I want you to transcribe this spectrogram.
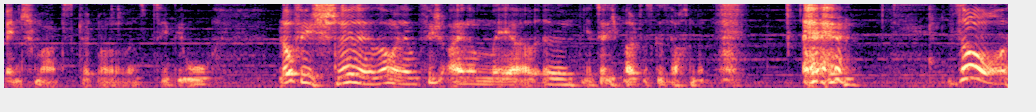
Benchmarks könnte man, also CPU. Blowfish, ne, der soll mal der Fisch einem mehr. Äh, jetzt hätte ich bald was gesagt, ne? So,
